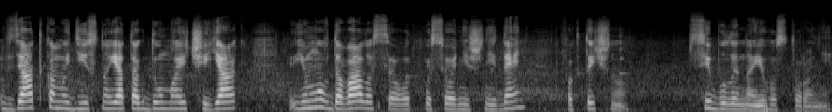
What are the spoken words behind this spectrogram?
взятками дійсно, я так думаю, чи як. Йому вдавалося от по сьогоднішній день фактично всі були на його стороні.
